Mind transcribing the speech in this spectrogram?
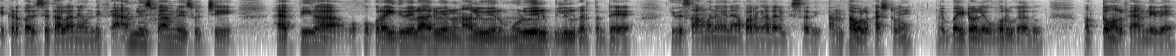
ఇక్కడ పరిస్థితి అలానే ఉంది. ఫ్యామిలీస్ ఫ్యామిలీస్ వచ్చి హ్యాపీగా ఒక్కొక్కరు ఐదు వేలు ఆరు వేలు నాలుగు వేలు మూడు వేలు బిల్లులు కడుతుంటే ఇది సామాన్యమైన వ్యాపారం కాదు అనిపిస్తుంది. అంతా వాళ్ళ కష్టమే. బయట వాళ్ళు ఎవ్వరు కాదు. మొత్తం వాళ్ళ ఫ్యామిలీలే.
